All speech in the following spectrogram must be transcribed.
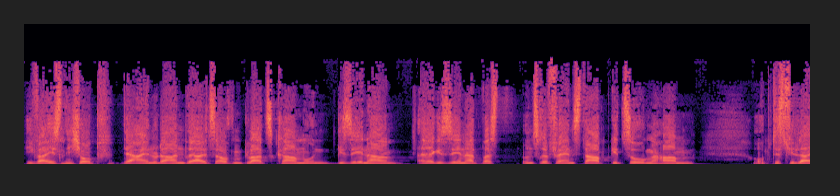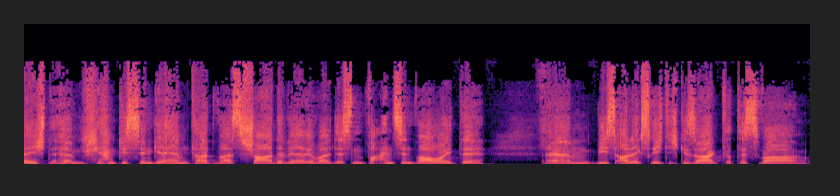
Ich weiß nicht, ob der ein oder andere, als er auf den Platz kam und gesehen, haben, äh, gesehen hat, was unsere Fans da abgezogen haben, ob das vielleicht ähm, ein bisschen gehemmt hat, was schade wäre, weil das ein Wahnsinn war heute. Ähm, wie es Alex richtig gesagt hat, das war,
